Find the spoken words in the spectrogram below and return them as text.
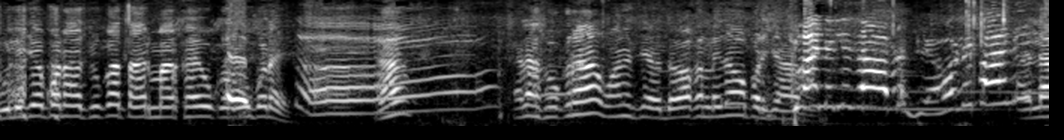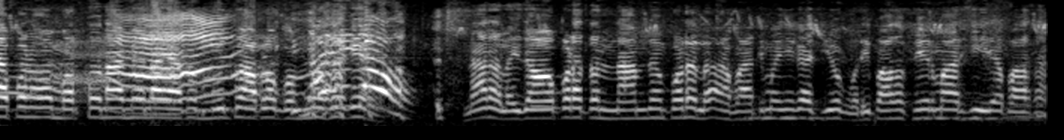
ભૂલી જા. પણ આ ચૂકા તાર માર ખાય કરવું પડે. હે? એલા છોકરા વાને જે દવાખાને લઈ જવા પડશે એલા પણ હવે મરતો ના મેલા યા તો મૂળ તો આપણો ગમનો છે કે. ના ના લઈ જવા પડે તને નામ જેમ પડે લા, આ વાતીમાં જે કાંઈ ચિયોક વળી પાછો ફેર મારશી રે પાછા.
